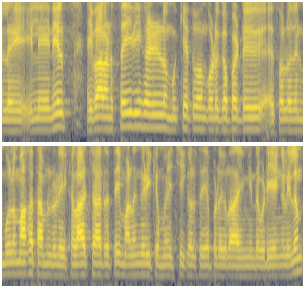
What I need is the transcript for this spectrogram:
இல்லை இல்லையெனில் இவ்வாறான செய்திகள் முக்கியத்துவம் கொடுக்கப்பட்டு சொல்வதன் மூலமாக தமிழுடைய கலாச்சாரத்தை மழுங்கடிக்க முயற்சிகள் செய்யப்படுகிறதா என்கின்ற விடயங்களிலும்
